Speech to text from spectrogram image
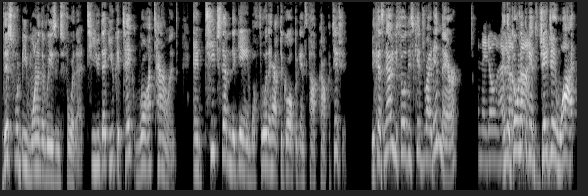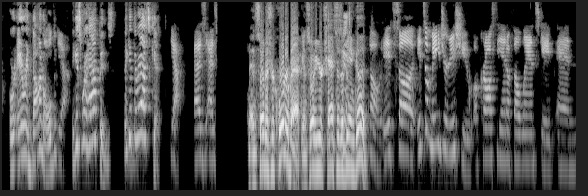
this would be one of the reasons for that. To you, that you could take raw talent and teach them the game before they have to go up against top competition. Because now you throw these kids right in there, and they don't and they're going time. up against J.J. Watt or Aaron Donald. Yeah, and guess what happens? They get their ass kicked. Yeah, as as and so does your quarterback, and so do your chances of being good. No, it's uh it's a major issue across the NFL landscape, and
